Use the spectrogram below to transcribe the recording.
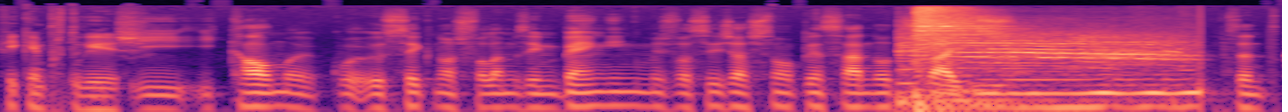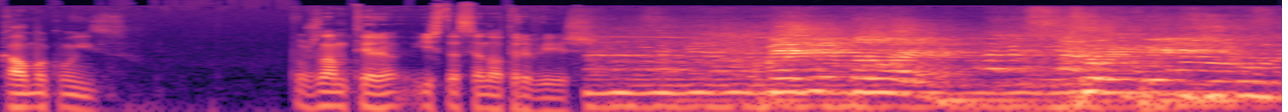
fica em português. E, e calma, eu sei que nós falamos em banging, mas vocês já estão a pensar noutros sites. Portanto, calma com isso. Vamos lá meter isto a cena outra vez. Foi mundo.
